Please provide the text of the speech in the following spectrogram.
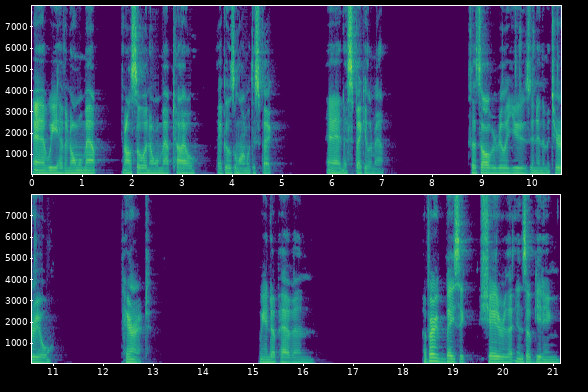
And we have a normal map and also a normal map tile that goes along with the spec and a specular map. So that's all we really use. And in the material parent, we end up having a very basic shader that ends up getting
